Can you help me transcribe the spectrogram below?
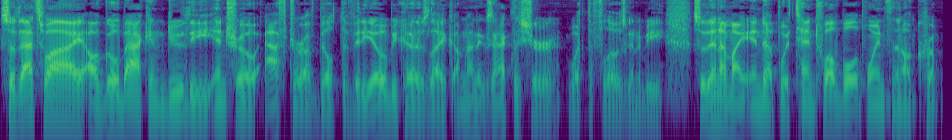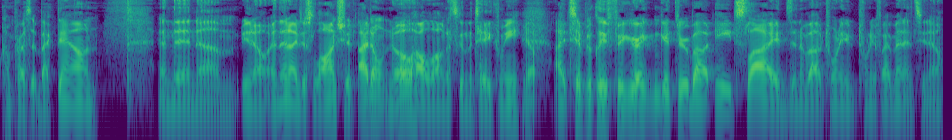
So that's why I'll go back and do the intro after I've built the video because, like, I'm not exactly sure what the flow is going to be. So then I might end up with 10, 12 bullet points, and then I'll cr- compress it back down, and then, um, you know, and then I just launch it. I don't know how long it's going to take me. Yep. I typically figure I can get through about eight slides in about 20, 25 minutes, you know?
